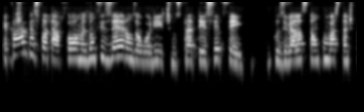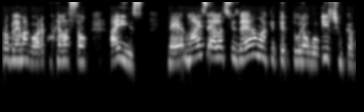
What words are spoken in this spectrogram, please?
É claro que as plataformas não fizeram os algoritmos para ter esse efeito, inclusive elas estão com bastante problema agora com relação a isso. Né? Mas elas fizeram uma arquitetura algorítmica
